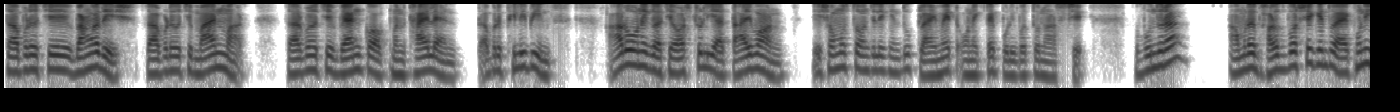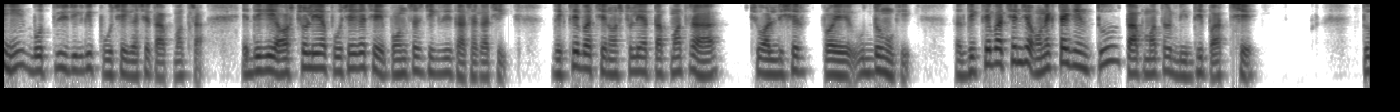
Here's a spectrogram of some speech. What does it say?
তারপরে হচ্ছে বাংলাদেশ, তারপরে হচ্ছে মায়ানমার, তারপরে হচ্ছে ব্যাংকক মানে থাইল্যান্ড, তারপরে ফিলিপিন্স, আরও অনেক আছে, অস্ট্রেলিয়া, তাইওয়ান, এ সমস্ত অঞ্চলে কিন্তু ক্লাইমেট অনেকটাই পরিবর্তন আসছে। বন্ধুরা আমাদের ভারতবর্ষে কিন্তু এখনই বত্রিশ ডিগ্রি পৌঁছে গেছে তাপমাত্রা। এদিকে অস্ট্রেলিয়া পৌঁছে গেছে পঞ্চাশ ডিগ্রির কাছাকাছি। দেখতে পাচ্ছেন অস্ট্রেলিয়ার তাপমাত্রা চুয়াল্লিশের ঊর্ধ্বমুখী। তা দেখতে পাচ্ছেন যে অনেকটাই কিন্তু তাপমাত্রা বৃদ্ধি পাচ্ছে। তো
